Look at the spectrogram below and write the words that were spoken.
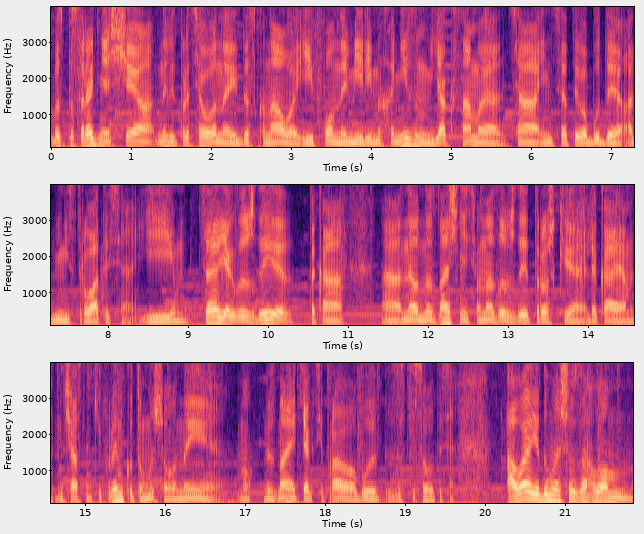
безпосередньо ще не відпрацьований досконало і в повній мірі механізм, як саме ця ініціатива буде адмініструватися. І це, як завжди, така. е, Неоднозначність вона завжди трошки лякає учасників ринку, тому що вони ну не знають, як ці правила будуть застосовуватися. Але я думаю, що загалом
